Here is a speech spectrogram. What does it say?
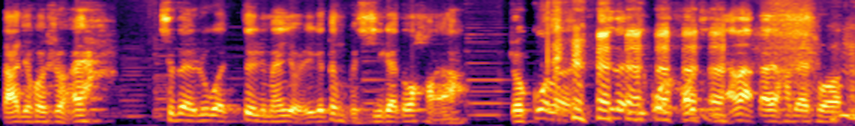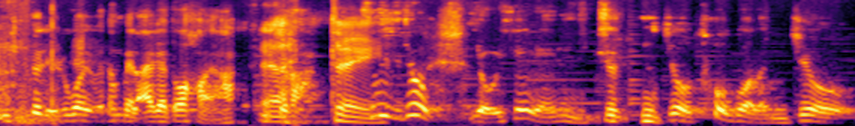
大家就会说，哎呀，现在如果队里面有一个邓普西该多好呀。这过了，现在已经过了好几年了，大家还在说这里如果有个邓贝莱该多好呀，对吧呃？对所以就有一些人，你只你只有错过了，你只有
